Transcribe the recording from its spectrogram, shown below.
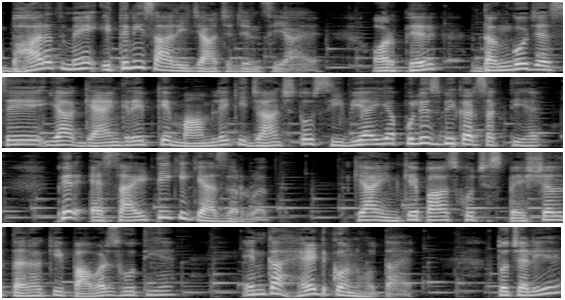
भारत में इतनी सारी जाँच एजेंसियाँ हैं। और फिर दंगों जैसे या गैंगरेप के मामले की जाँच तो सीबीआई या पुलिस भी कर सकती है। फिर एसआईटी की क्या ज़रूरत? क्या इनके पास कुछ स्पेशल तरह की पावर्स होती है? इनका हेड कौन होता है? तो चलिए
